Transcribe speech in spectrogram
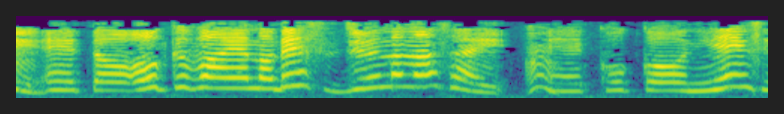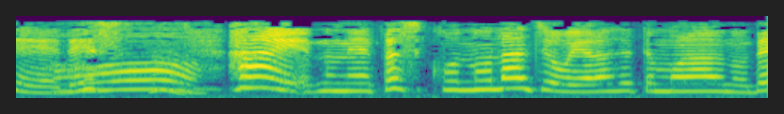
い。えっ、と、大久保彩乃です。17歳。えー高校2年生です。あはい。あのね、私このラジオをやらせてもらうので、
